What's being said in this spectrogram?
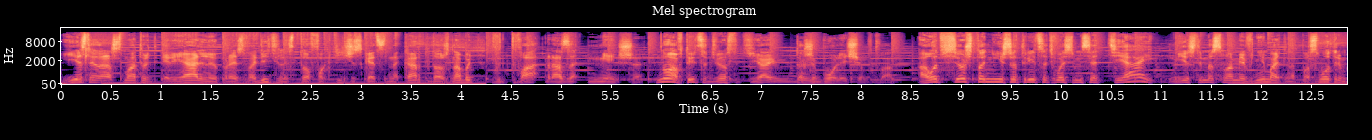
если рассматривать реальную производительность, то фактическая цена карты должна быть в два раза меньше. Ну а в 3090 Ti даже более чем в два. А вот все, что ниже 3080 Ti, если мы с вами внимательно посмотрим,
